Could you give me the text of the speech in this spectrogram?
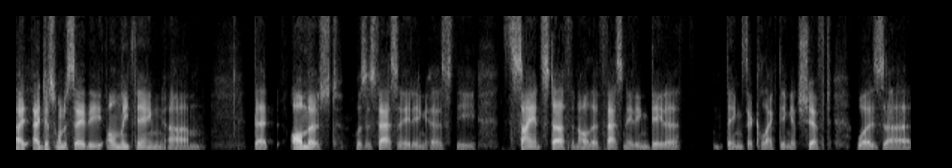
I, I just want to say the only thing um, that almost was as fascinating as the science stuff and all the fascinating data things they're collecting at Shift was uh,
